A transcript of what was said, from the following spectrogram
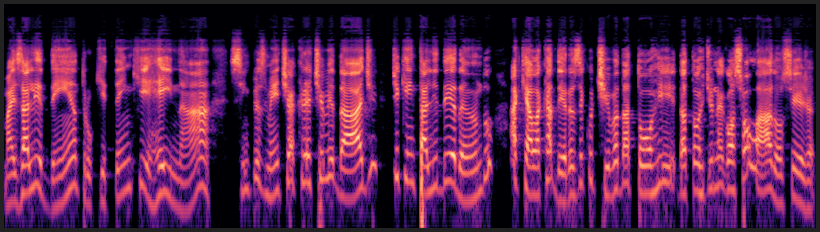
Mas ali dentro, o que tem que reinar simplesmente é a criatividade de quem está liderando aquela cadeira executiva da torre, da torre de negócio ao lado. Ou seja,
